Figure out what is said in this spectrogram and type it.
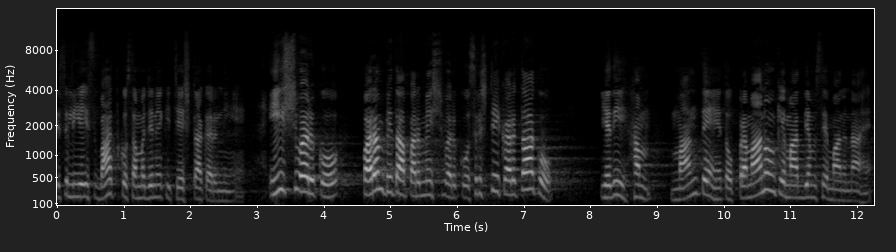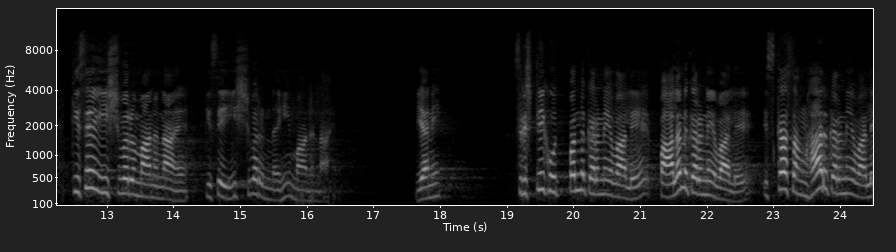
इसलिए इस बात को समझने की चेष्टा करनी है। ईश्वर को, परमपिता परमेश्वर को, सृष्टिकर्ता को यदि हम मानते हैं तो प्रमाणों के माध्यम से मानना है। किसे ईश्वर मानना है, किसे ईश्वर नहीं मानना है। यानी सृष्टि को उत्पन्न करने वाले, पालन करने वाले, इसका संहार करने वाले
